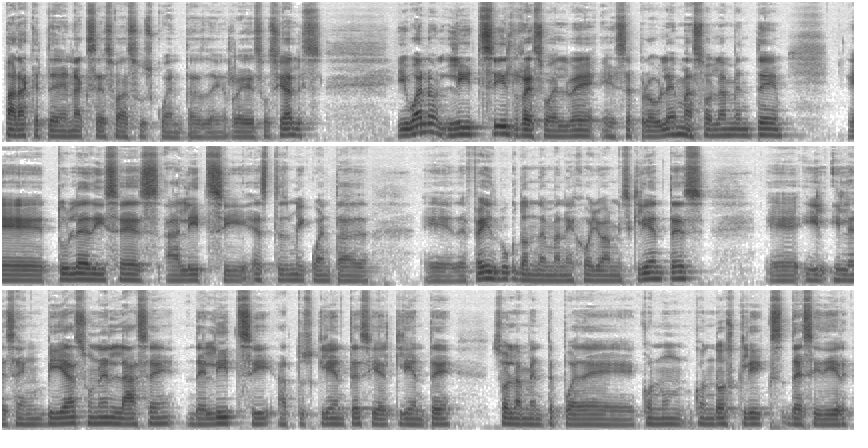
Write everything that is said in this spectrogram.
para que te den acceso a sus cuentas de redes sociales. Y bueno, Litzy resuelve ese problema. Solamente eh, tú le dices a Litzy, esta es mi cuenta eh, de Facebook donde manejo yo a mis clientes. Eh, y, y, les envías un enlace de Litzy a tus clientes y el cliente solamente puede con, un, con dos clics decidir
